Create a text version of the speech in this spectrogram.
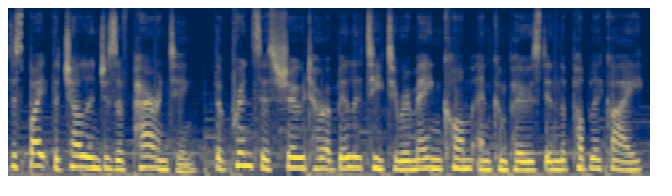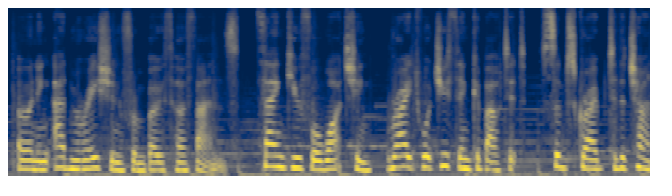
Despite the challenges of parenting, the princess showed her ability to remain calm and composed in the public eye, earning admiration from both her fans. Thank you for watching. Write what you think about it. Subscribe to the channel.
